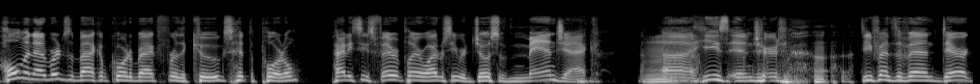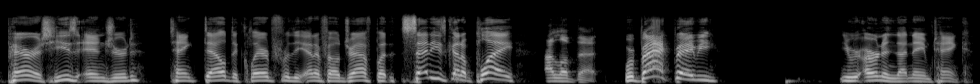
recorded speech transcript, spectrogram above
Holman Edwards, the backup quarterback for the Cougs, hit the portal. Patty C's favorite player, wide receiver Joseph Manjack. Mm. Uh, he's injured. Defensive end Derek Parish, he's injured. Tank Dell declared for the NFL draft, but said he's gonna play. I love that. We're back, baby. You're earning that name, Tank.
